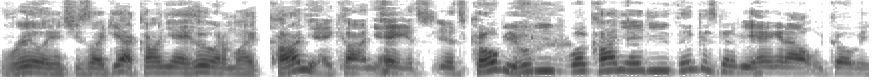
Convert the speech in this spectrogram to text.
really? And she's like, yeah, Kanye who? And I'm like, Kanye, Kanye. It's it's Kobe. Who do you? What Kanye do you think is going to be hanging out with Kobe?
